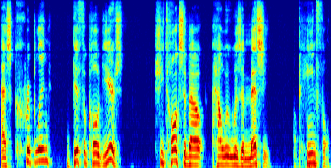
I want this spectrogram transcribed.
as crippling, difficult years. She talks about how it was a messy, painful,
